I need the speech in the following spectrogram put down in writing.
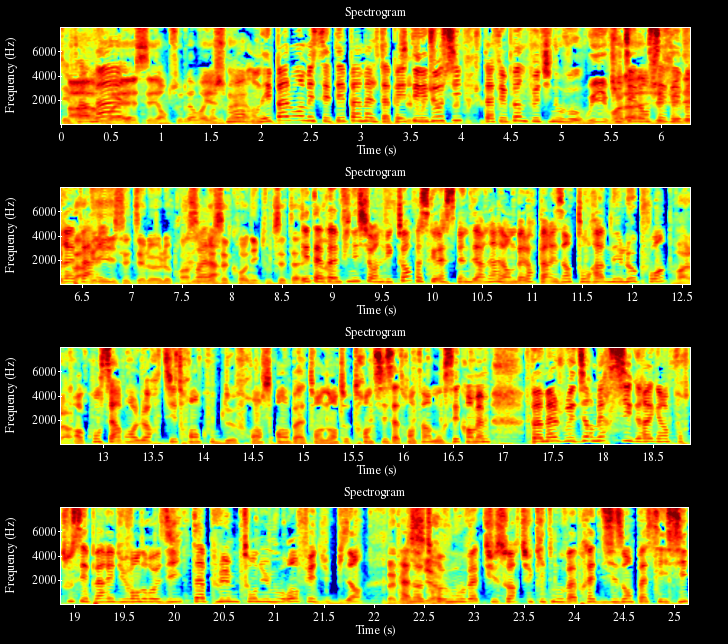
C'est ah, pas mal. Ouais, c'est en dessous de la moyenne. Franchement, on n'est pas loin, mais c'était pas mal. T'as pas été aidé aussi. T'as fait plein de petits nouveaux. Oui, tu voilà. t'es J'ai lancé fait des vrais paris. paris. C'était le, le principe Voilà. de cette chronique toute cette année. Et t'as quand même fini sur une victoire parce que la semaine dernière, les handballeurs parisiens t'ont ramené le point Voilà. en conservant leur titre en Coupe de France en battant Nantes 36 à 31. Donc c'est quand même pas mal. Je voulais dire merci Greg hein, pour tous ces paris du vendredi. Ta plume, ton humour, on fait du bien Bah, à notre. Move Actu Soir. Tu quittes Move après 10 ans passés ici.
